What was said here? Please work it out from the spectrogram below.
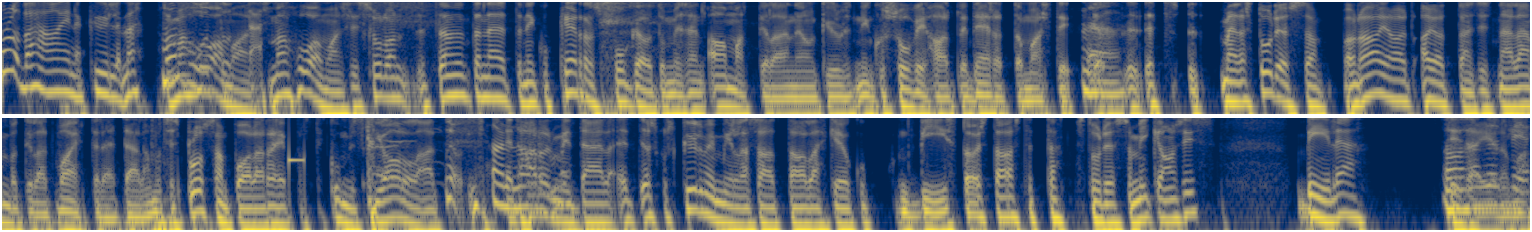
mulla on vähän aina kylmä. Mulla mä on puhuttu huomaan, tästä. mä huomaan, siis sulla on, tämä näin, että niinku kerrospukeutumisen ammattilainen on kyllä niinku Suvi Hartlin ehdottomasti. Joo. Ja, et, et, meidän studiossa, on ajo, ajoittain siis nämä lämpötilat vaihtelee täällä, mutta siis plussan puolella reippaasti kumminkin ollaan. No et harvemmin täällä, et joskus kylmimmillä saattaa olla ehkä joku 15 astetta studiossa, mikä on siis viileä sisäilma. No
